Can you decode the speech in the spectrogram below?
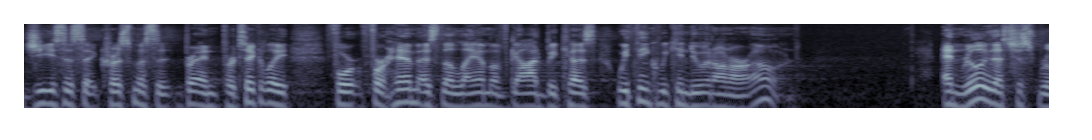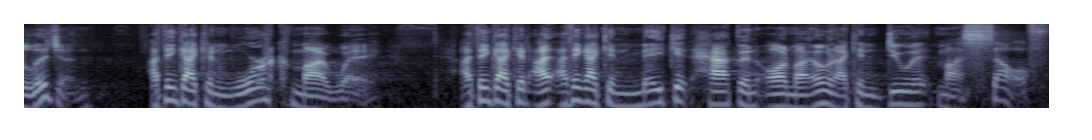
Jesus at Christmas, and particularly for, for him as the Lamb of God, because we think we can do it on our own. And really, that's just religion. I think I can work my way. I think I can, I, I think I can make it happen on my own. I can do it myself.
